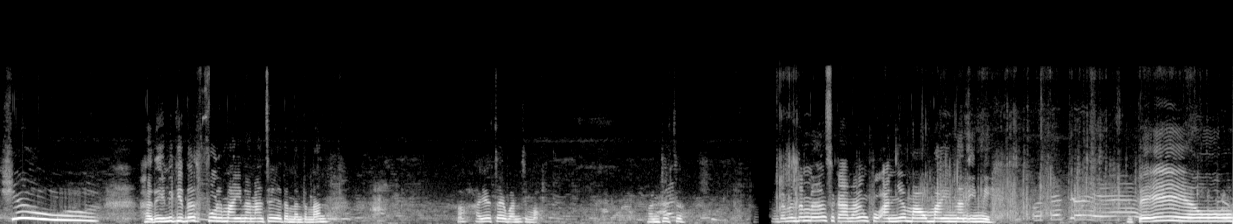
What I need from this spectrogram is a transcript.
Siu. Hari ini kita full mainan aja ya teman-teman. Ah, ayo Caiwan semua. Lanjut tuh. Teman-teman, sekarang puannya mau mainan ini. Teo.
